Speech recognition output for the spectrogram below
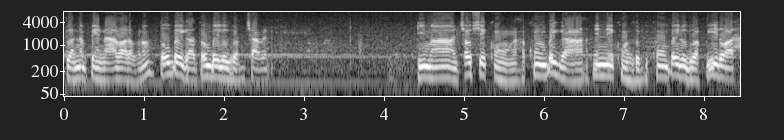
သူကနှစ်ပင်နာသွားတော့ဗောနော်၃ပိတ်က၃ပိတ်လို့သူကမချပဲ ဒီမှာ68ခွန်ကခွန်ပိတ်ကနည်းနည်းခွန်ဆိုပြီးခွန်ပိတ်လို့သူကပြီးသွားတာ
